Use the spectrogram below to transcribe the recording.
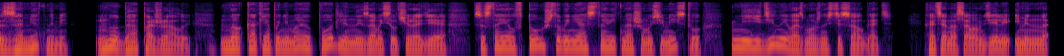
Заметными? Ну да, пожалуй. Но, как я понимаю, подлинный замысел чародея состоял в том, чтобы не оставить нашему семейству ни единой возможности солгать. Хотя на самом деле именно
